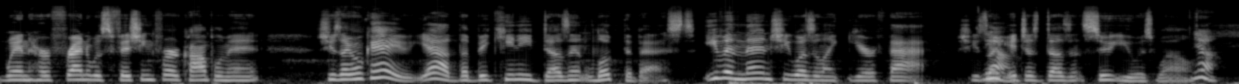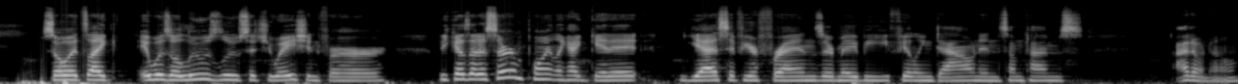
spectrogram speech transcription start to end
when her friend was fishing for a compliment, she's like, okay, yeah, the bikini doesn't look the best. Even then, she wasn't like, you're fat. She's like, it just doesn't suit you as well. Yeah. So it's like, it was a lose lose situation for her because at a certain point, like, I get it. Yes, if your friends are maybe feeling down and sometimes, I don't know,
